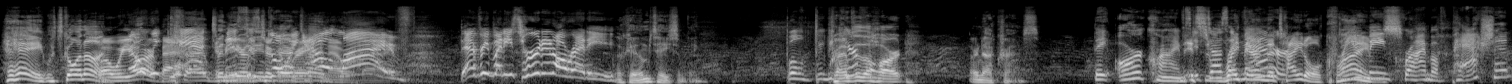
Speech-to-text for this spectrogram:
Hey, what's going on? Well, we no, are we back. can't. been This here the is entire going time. out Now we're back. live. Everybody's heard it already. okay, let me tell you something. Well, be Crimes careful. of the heart are not crimes. They are crimes. It's it doesn't right there in the matter. title. Do you mean crime of passion?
